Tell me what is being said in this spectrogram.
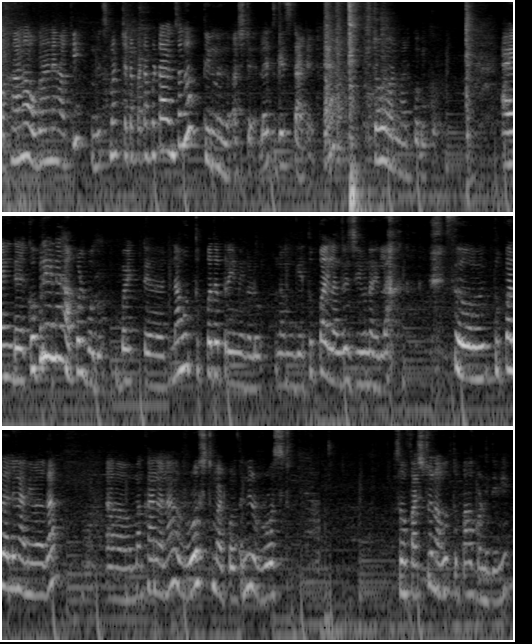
ಮಖಾನ, ಒಗ್ಗರಣೆ ಹಾಕಿ ಮಿಕ್ಸ್ ಮಾಡಿ ಚಟಪಟ ಪಟ ಅನ್ಸೋದು ತಿನ್ನೋದು ಅಷ್ಟೇ. Let's get started stove on ಮಾಡ್ಕೋಬೇಕು. ಆ್ಯಂಡ್ ಕೊಬ್ಬರಿ ಎಣ್ಣೆ ಹಾಕ್ಕೊಳ್ಬೋದು ಬಟ್ ನಾವು ತುಪ್ಪದ ಪ್ರೇಮಿಗಳು. ನಮಗೆ ತುಪ್ಪ ಇಲ್ಲಾಂದರೆ ಜೀವನ ಇಲ್ಲ. ಸೊ ತುಪ್ಪದಲ್ಲಿ ಇವಾಗ ಮಖಾನನ ರೋಸ್ಟ್ ಮಾಡ್ಕೊಳ್ತೀನಿ ರೋಸ್ಟ್ ಸೊ ಫಸ್ಟು ನಾವು ತುಪ್ಪ ಹಾಕ್ಕೊಂಡಿದ್ದೀವಿ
